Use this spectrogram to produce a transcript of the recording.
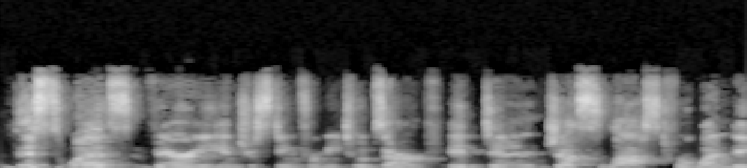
this was very interesting for me to observe. It didn't just last for one day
